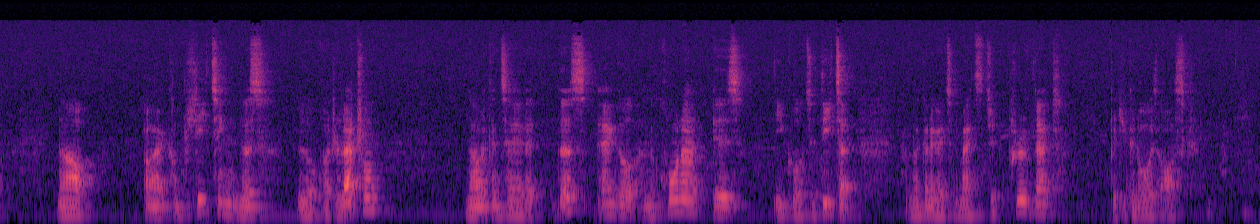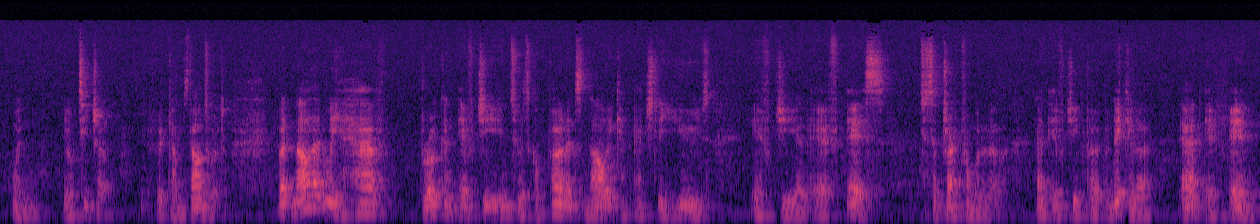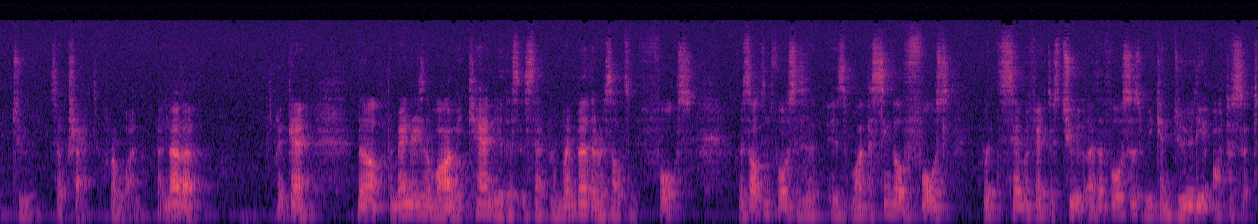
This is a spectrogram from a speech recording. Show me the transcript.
now by completing this little quadrilateral, now we can say that this angle in the corner is equal to theta. I'm not going to go into the maths to prove that, but you can always ask when your teacher, if it comes down to it. But now that we have broken Fg into its components, now we can actually use Fg and Fs to subtract from one another, and Fg perpendicular and Fn to subtract from one another. Okay, now the main reason why we can do this is that remember the resultant force. Resultant force is, a, is one, a single force with the same effect as two other forces. We can do the opposite.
